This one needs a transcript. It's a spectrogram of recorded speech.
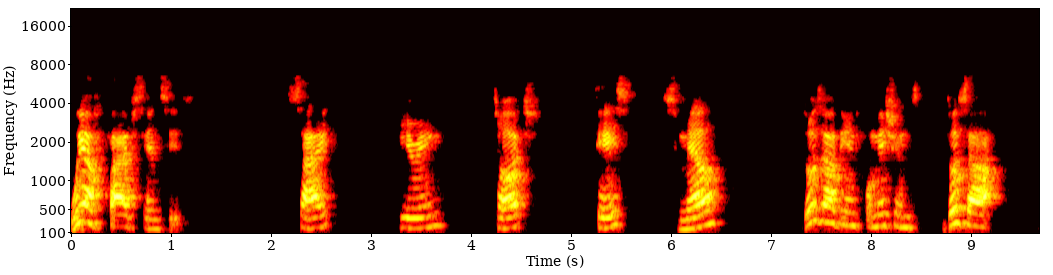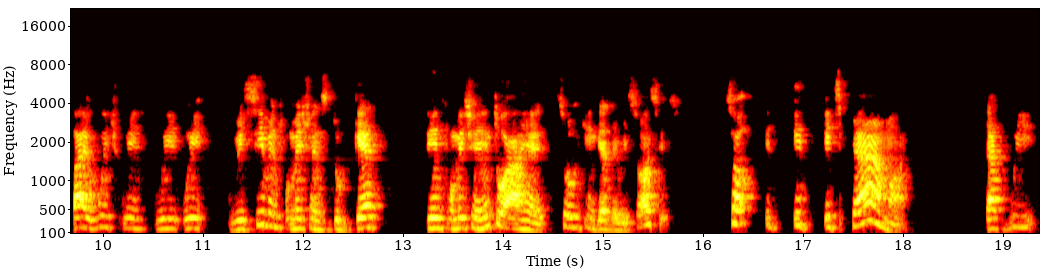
We have five senses sight, hearing, touch, taste, smell. Those are the information, those are by which we, we, we receive information to get the information into our head so we can get the resources. So it, it, it's paramount that we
